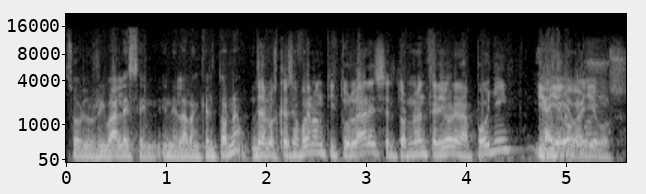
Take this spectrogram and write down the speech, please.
sobre los rivales en, el arranque del torneo. De los que se fueron titulares, el torneo anterior era Poggi y Diego Gallegos.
